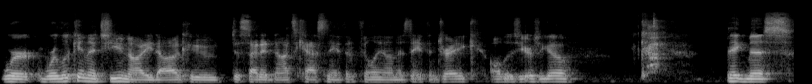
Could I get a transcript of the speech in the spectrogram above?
We're we're looking at you, Naughty Dog, who decided not to cast Nathan Fillion as Nathan Drake all those years ago. God, Big miss.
